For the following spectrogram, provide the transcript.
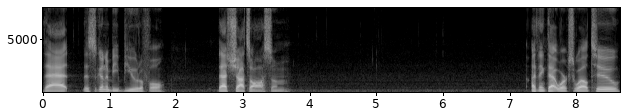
that. This is going to be beautiful. That shot's awesome. I think that works well too.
